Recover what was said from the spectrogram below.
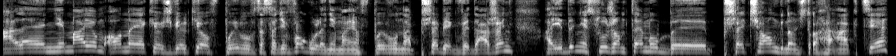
ale nie mają one jakiegoś wielkiego wpływu, w zasadzie w ogóle nie mają wpływu na przebieg wydarzeń, a jedynie służą temu, by przeciągnąć trochę akcję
